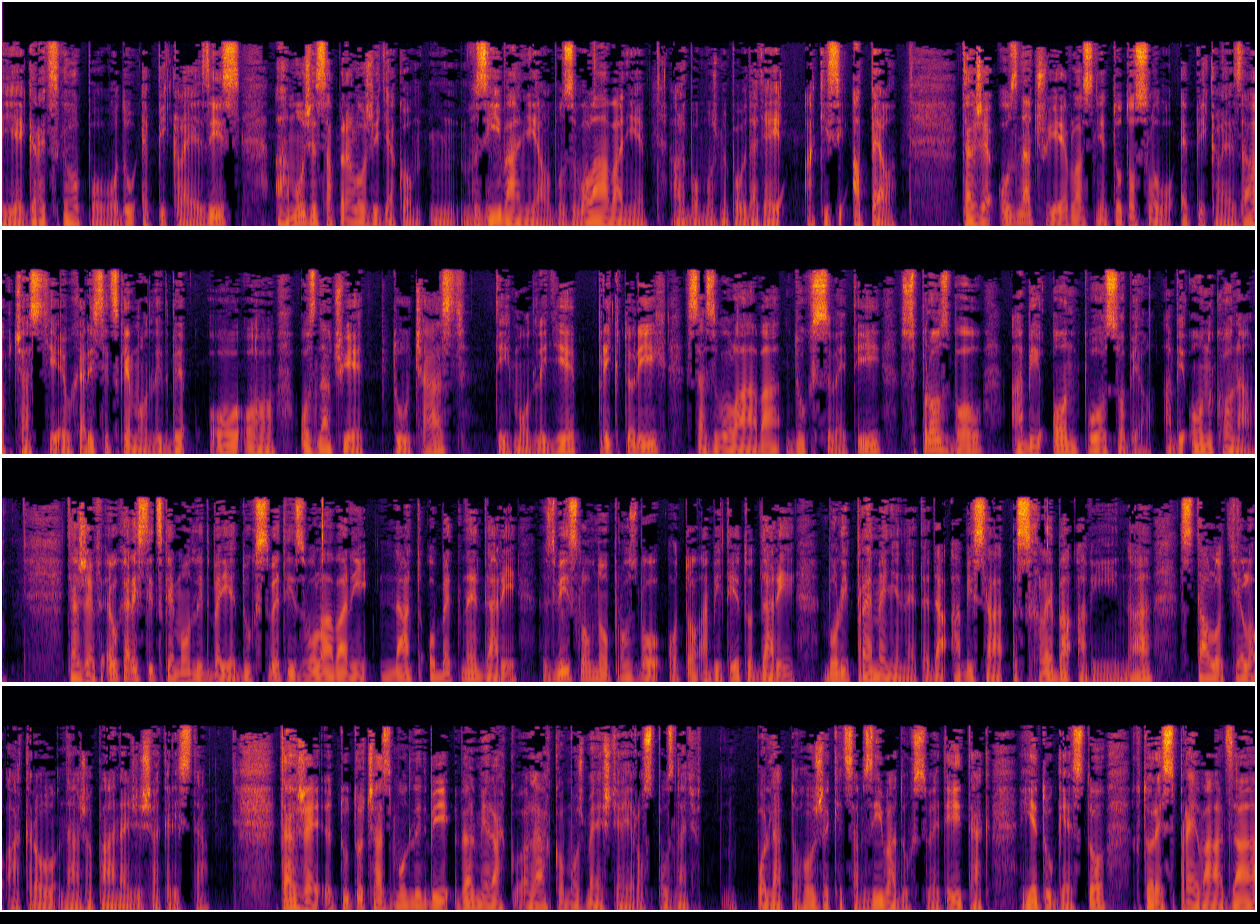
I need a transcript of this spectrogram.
je greckého pôvodu epiklézis a môže sa preložiť ako mm, vzývanie alebo zvolávanie, alebo môžeme povedať aj akýsi apel. Takže označuje vlastne toto slovo epikléza v časti eucharistickej modlitby, o, o, označuje tú časť tých modlitieb, pri ktorých sa zvoláva Duch Svetý s prozbou, aby on pôsobil, aby on konal. Takže v eucharistickej modlitbe je Duch Svetý zvolávaný nad obetné dary s výslovnou prozbou o to, aby tieto dary boli premenené, teda aby sa z chleba a vína stalo telo a krv nášho pána Ježiša Krista. Takže túto časť modlitby veľmi ľahko, ľahko môžeme ešte aj rozpoznať podľa toho, že keď sa vzýva Duch Svetý, tak je tu gesto, ktoré sprevádza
